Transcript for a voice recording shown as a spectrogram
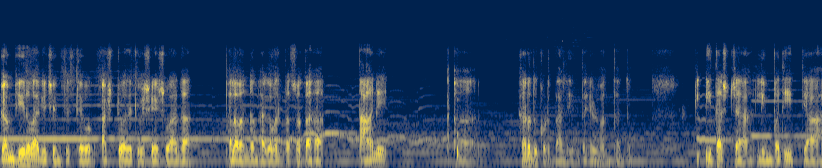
ಗಂಭೀರವಾಗಿ ಚಿಂತಿಸ್ತೇವೋ ಅಷ್ಟು ಅದಕ್ಕೆ ವಿಶೇಷವಾದ ಫಲವನ್ನ ಭಗವಂತ ಸ್ವತಃ ತಾನೇ ಕರೆದು ಕೊಡ್ತಾನೆ ಅಂತ ಹೇಳುವಂಥದ್ದು. ಇತಶ್ಚ ಲಿಂಪತೀತ್ಯಾಹ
